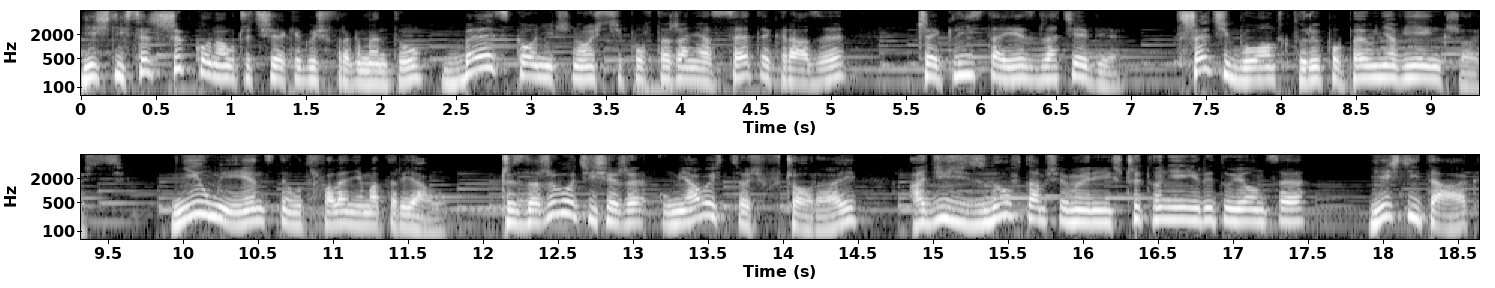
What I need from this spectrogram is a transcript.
Jeśli chcesz szybko nauczyć się jakiegoś fragmentu, bez konieczności powtarzania setek razy, checklista jest dla Ciebie. Trzeci błąd, który popełnia większość. Nieumiejętne utrwalenie materiału. Czy zdarzyło Ci się, że umiałeś coś wczoraj, a dziś znów tam się mylisz? Czy to nie irytujące? Jeśli tak,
